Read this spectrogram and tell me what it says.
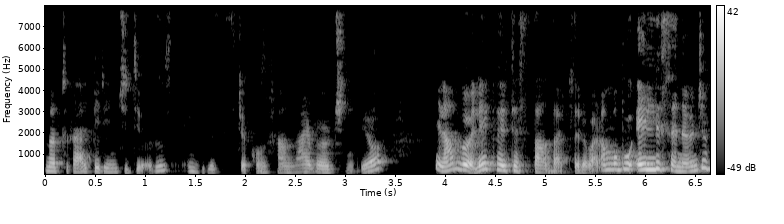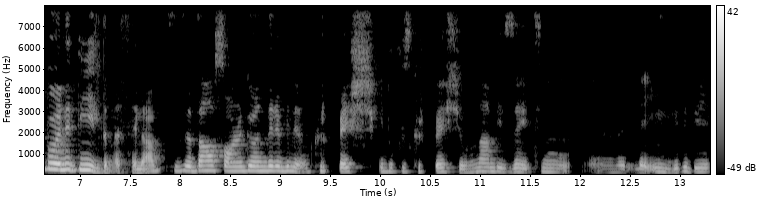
natural birinci diyoruz. İngilizce konuşanlar virgin diyor. Falan böyle kalite standartları var. Ama bu 50 sene önce böyle değildi mesela. Size daha sonra gönderebilirim. 45 1945 yılından bir zeytin ile ilgili bir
